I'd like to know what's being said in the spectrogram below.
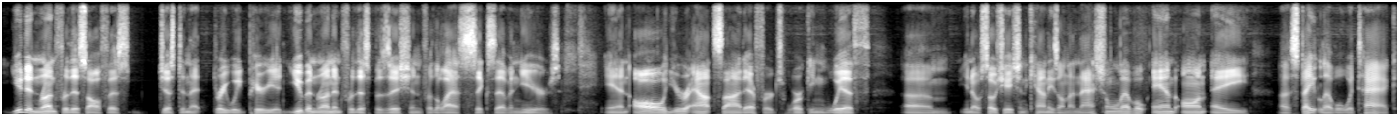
you didn't run for this office just in that three week period. You've been running for this position for the last six, seven years. And all your outside efforts working with, um, you know, Association of Counties on a national level and on a, a state level with TAC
